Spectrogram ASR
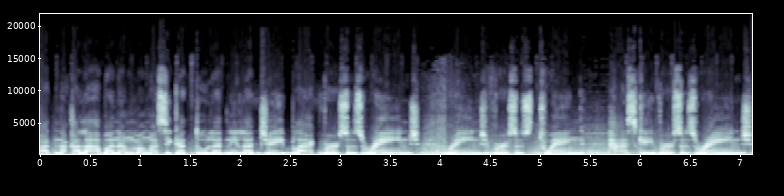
at nakalaban ang mga sikat tulad nila J Black vs Range, Range vs Tweng, Haskey vs Range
